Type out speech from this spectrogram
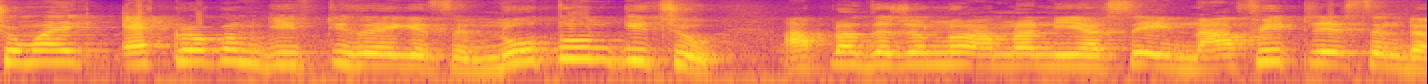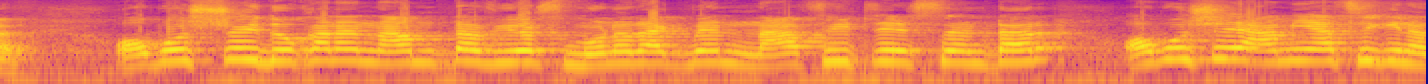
সময় একরকম গিফটই হয়ে গেছে। নতুন কিছু আপনাদের জন্য আমরা নিয়ে আসছি এই নাফি ট্রেড সেন্টার অবশ্যই দোকানের নামটা ভিউয়ার্স মনে রাখবেন, নাফি ট্রেড সেন্টার অবশ্যই আমি আছি কিনা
